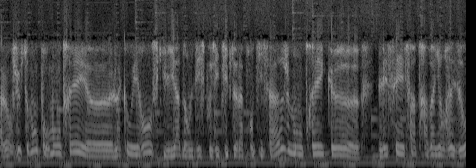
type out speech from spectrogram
Alors justement pour montrer euh, la cohérence qu'il y a dans le dispositif de l'apprentissage, montrer que les CFA travaillent en réseau.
